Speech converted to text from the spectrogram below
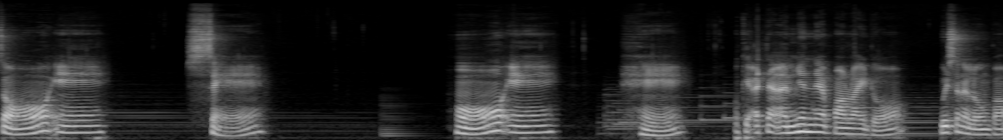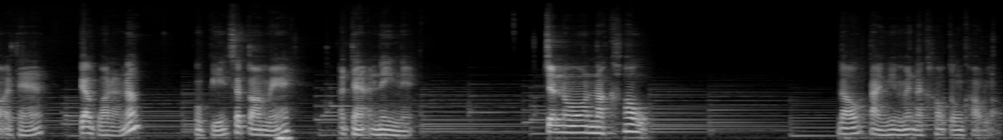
สอแอแสหอแอแหโอเคအတန်အမြင့်နဲ့ပေါင်းလိုက်တော့ဝိစနှလုံးပေါင်းအတန်ပျောက်သွားတာနော်ဟုတ်ပြီဆက်သွားမယ်အတန်အနှိမ့်နဲ့ကျွန်တော်နှစ်ခေါက်လောက်တိုင်ပြီးမယ်နှစ်ခေါက်သုံးခေါက်လောက်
